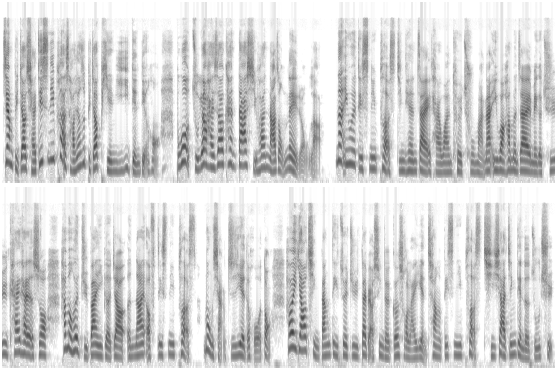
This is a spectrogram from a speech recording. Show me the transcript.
这样比较起来，Disney Plus 好像是比较便宜一点点吼。不过主要还是要看大家喜欢哪种内容啦。那因为 Disney Plus 今天在台湾推出嘛，那以往他们在每个区域开台的时候，他们会举办一个叫 A Night of Disney Plus 梦想之夜的活动，他会邀请当地最具代表性的歌手来演唱 Disney Plus 旗下经典的组曲。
